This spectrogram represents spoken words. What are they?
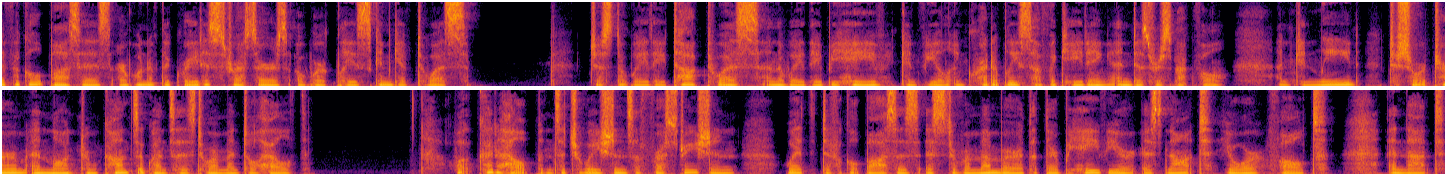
difficult bosses are one of the greatest stressors a workplace can give to us. Just the way they talk to us and the way they behave can feel incredibly suffocating and disrespectful, and can lead to short term and long term consequences to our mental health. What could help in situations of frustration with difficult bosses is to remember that their behavior is not your fault and that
